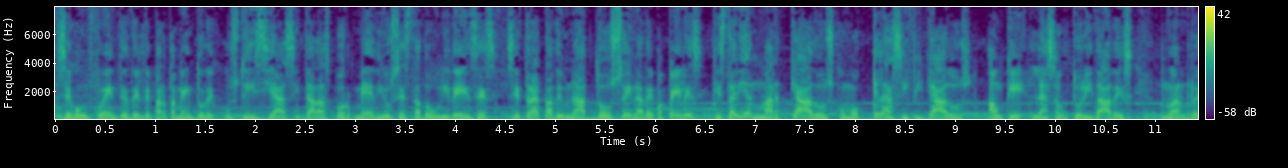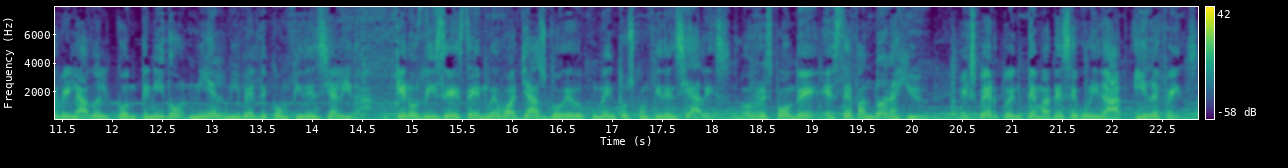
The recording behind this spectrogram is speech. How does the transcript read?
Según fuentes del Departamento de Justicia citadas por medios estadounidenses, se trata de una docena de papeles que estarían marcados como clasificados, aunque las autoridades no han revelado el contenido ni el nivel de confidencialidad. ¿Qué nos dice este nuevo hallazgo de documentos confidenciales? Nos responde Stefan Donahue, experto en temas de seguridad y defensa.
